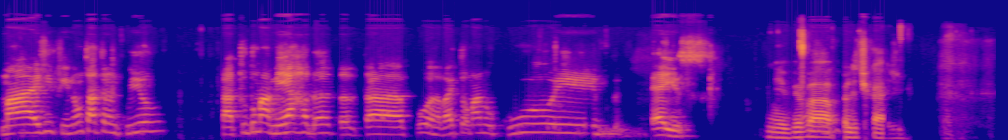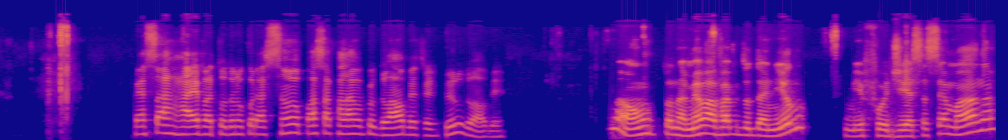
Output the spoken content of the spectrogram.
Mas, enfim, não tá tranquilo. Tá tudo uma merda. Tá, tá... Porra, vai tomar no cu e é isso. E viva a politicagem. Com essa raiva toda no coração, eu passo a palavra pro Glauber. Tranquilo, Glauber? Não, tô na mesma vibe do Danilo. Me fodi essa semana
